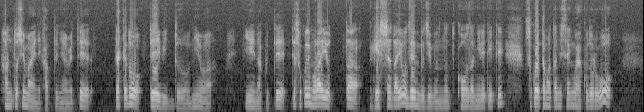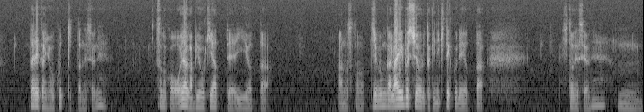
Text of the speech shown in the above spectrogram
半年前に勝手に辞めて、やけど、デイビッドには言えなくて、で、そこでもらいよってた月謝代を全部自分の口座に入れていて、そこでたまた2500ドルを誰かに送っとったんですよね。その子、親が病気やって言いよった、あの、その、自分がライブしよる時に来てくれよった人ですよね。うん。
